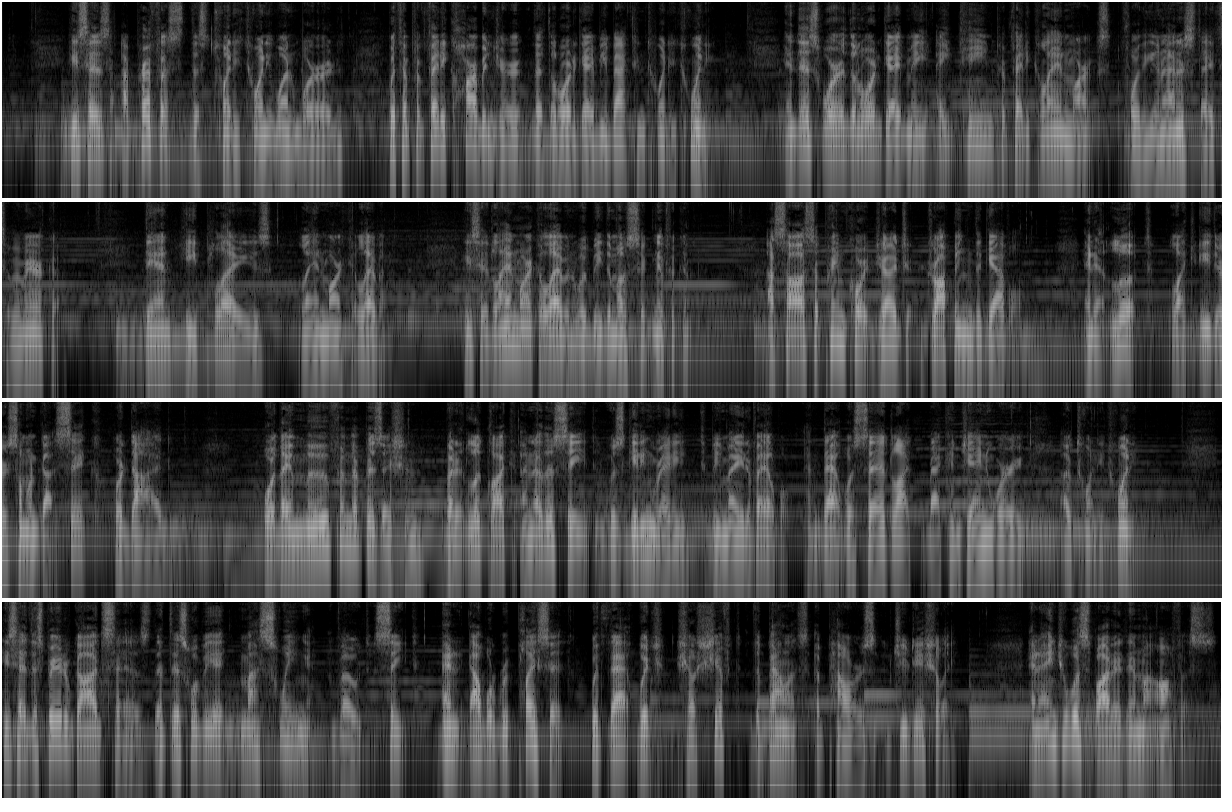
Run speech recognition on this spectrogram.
He says, I preface this 2021 word with a prophetic harbinger that the Lord gave me back in 2020. In this word, the Lord gave me 18 prophetic landmarks for the United States of America. Then he plays landmark 11. He said landmark 11 would be the most significant. I saw a Supreme Court judge dropping the gavel, and it looked like either someone got sick or died, or they moved from their position, but it looked like another seat was getting ready to be made available. And that was said like back in January of 2020. He said, The Spirit of God says that this will be a, my swing vote seat, and I will replace it with that which shall shift the balance of powers judicially. An angel was spotted in my office.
